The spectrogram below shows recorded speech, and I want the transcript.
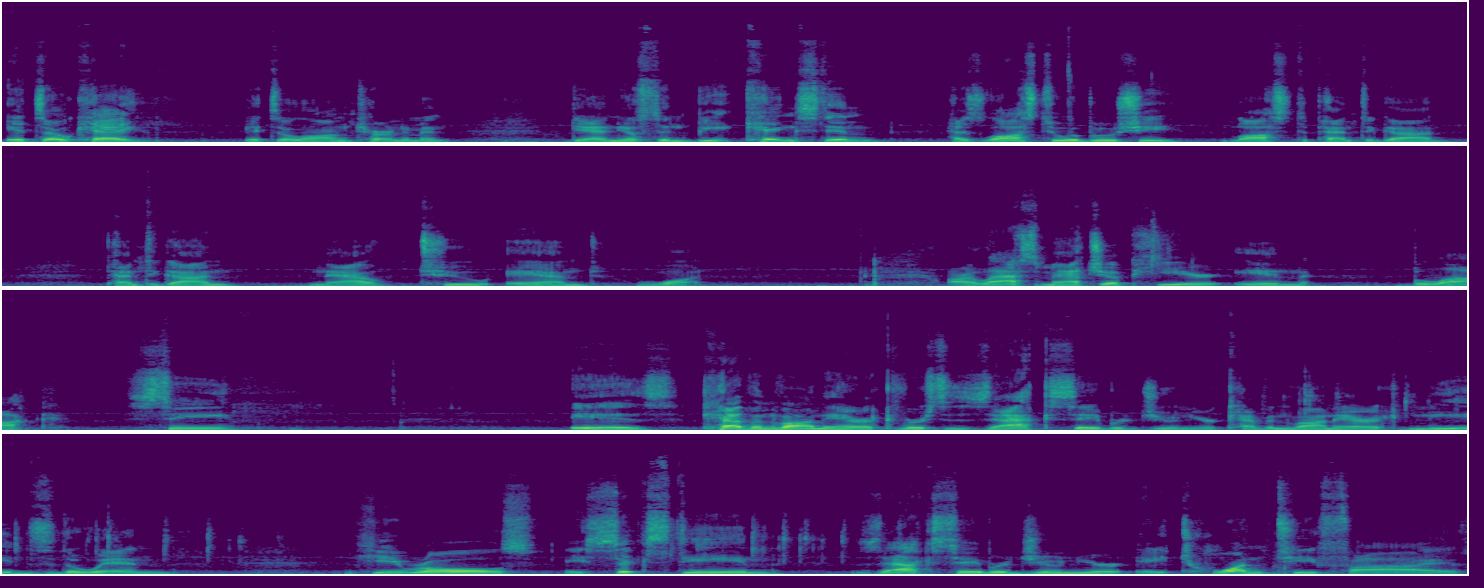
it's okay. It's a long tournament. Danielson beat Kingston, has lost to Ibushi, lost to Pentagon. Pentagon now 2 and 1. Our last matchup here in Block C is Kevin Von Erich versus Zack Sabre Jr. Kevin Von Erich needs the win. He rolls a 16, Zack Sabre Jr. a 25.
